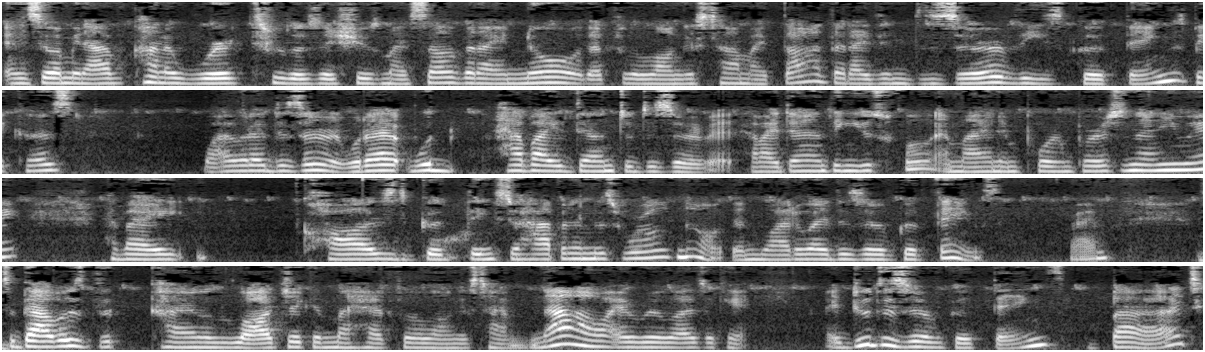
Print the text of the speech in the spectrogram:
And so, I mean, I've kind of worked through those issues myself, but I know that for the longest time, I thought that I didn't deserve these good things because why would I deserve it? What I would have I done to deserve it? Have I done anything useful? Am I an important person anyway? Have I caused good things to happen in this world? No. Then why do I deserve good things? Right? So that was the kind of logic in my head for the longest time. Now I realize, okay, I do deserve good things, but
